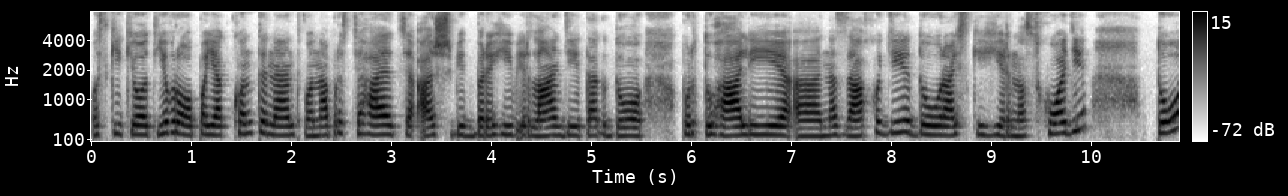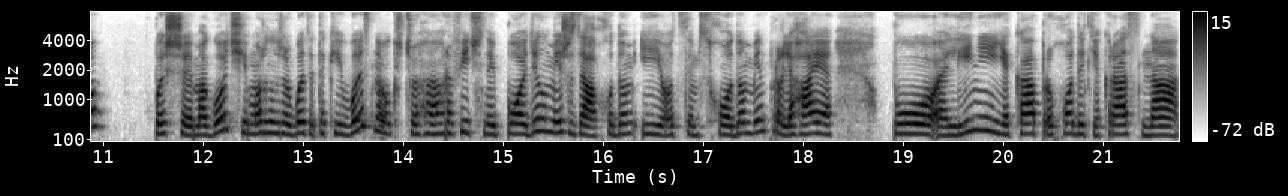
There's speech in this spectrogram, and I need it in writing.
оскільки от Європа як континент, вона простягається аж від берегів Ірландії, так до Португалії е, на заході, до Уральських гір на сході, то пише Магочі, можна зробити такий висновок, що географічний поділ між заходом і оцим сходом він пролягає по е, лінії, яка проходить якраз на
